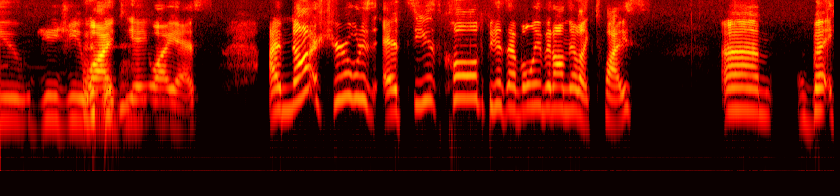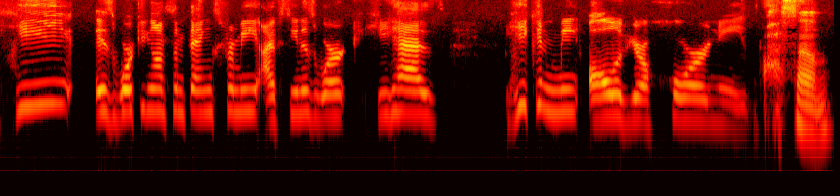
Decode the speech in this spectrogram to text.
U G G Y D A Y S. I'm not sure what his Etsy is called because I've only been on there like twice. Um, but he is working on some things for me. I've seen his work. He has he can meet all of your horror needs Awesome.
